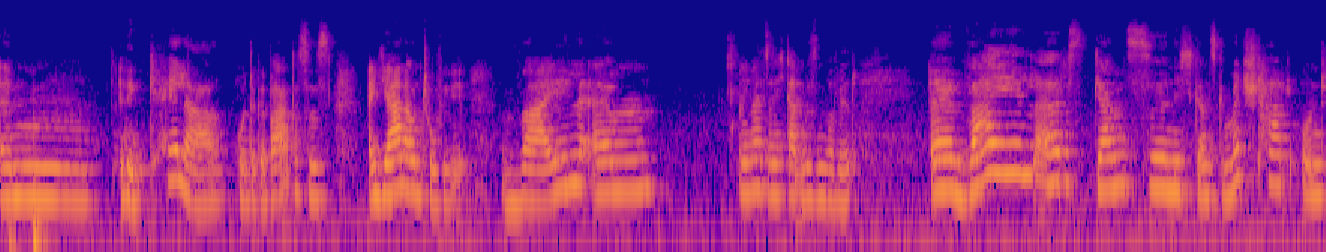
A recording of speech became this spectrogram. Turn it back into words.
ähm, in den Keller runtergebracht. Das ist Ayala und Tofi. Weil, ähm, ich weiß nicht, gerade ein bisschen verwirrt. Äh, weil äh, das Ganze nicht ganz gematcht hat und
